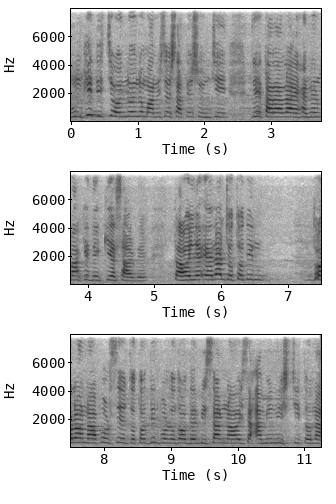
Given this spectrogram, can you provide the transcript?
হুমকি দিচ্ছে অন্য অন্য মানুষের সাথে শুনছি যে তারা রায়হানের মাকে দেখিয়ে ছাড়বে। তাহলে এরা যতদিন ধরা না পড়ছে, যতদিন পর্যন্ত ওদের বিচার না হয়েছে, আমি নিশ্চিত না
